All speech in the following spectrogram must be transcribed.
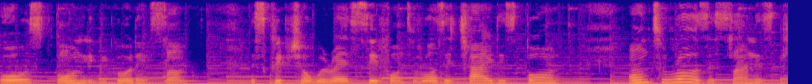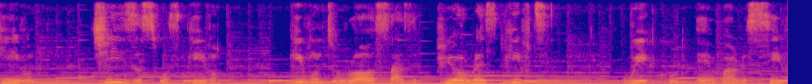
God's only begotten Son the scripture we read For unto us a child is born, unto us a son is given. Jesus was given, given to us as the purest gift we could ever receive.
